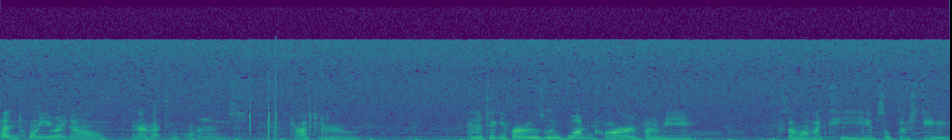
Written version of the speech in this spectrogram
10:20 right now, and I'm at Tim Hortons drive-through, and they're taking forever. There's only one car in front of me because I want my tea. I'm so thirsty.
